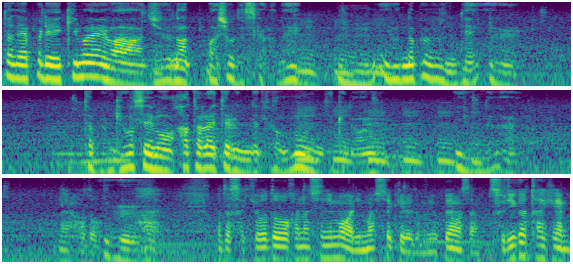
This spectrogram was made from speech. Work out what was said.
ただやっぱり駅前は重要な場所ですからね、うん、うん、いろんな部分で、うん、多分行政も働いてるんだと思うんですけど、いろんな、なるほど、はい。また先ほどお話にもありましたけれども横山さん釣りが大変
